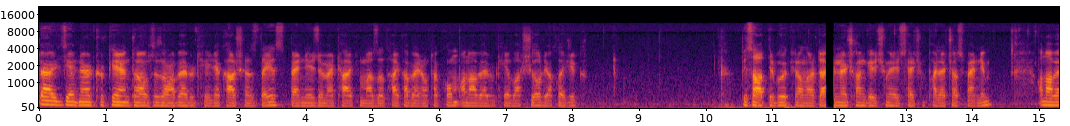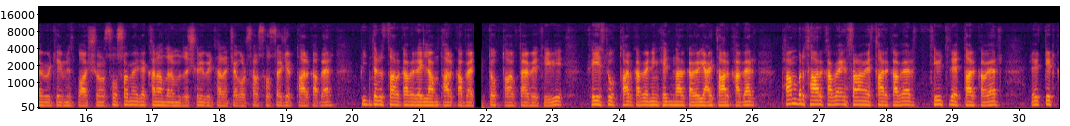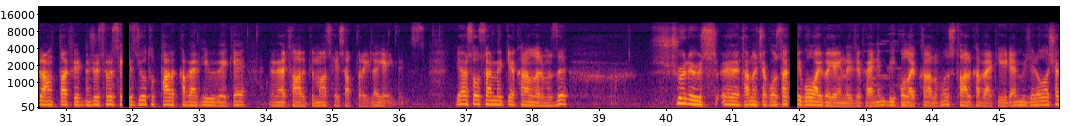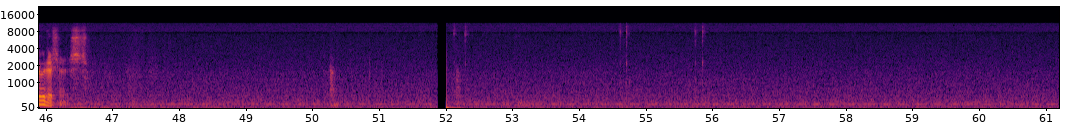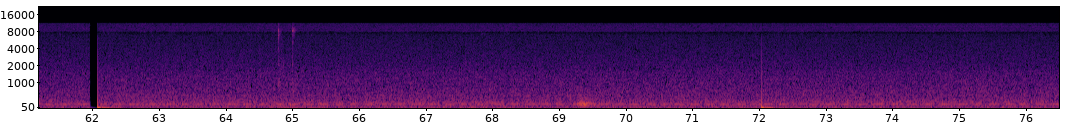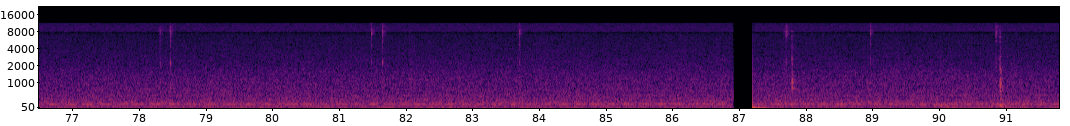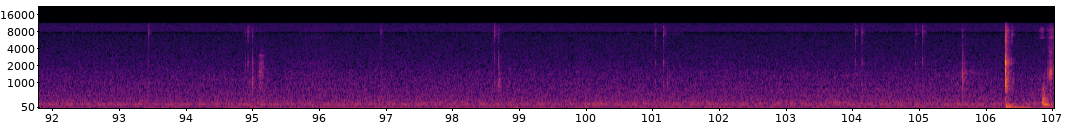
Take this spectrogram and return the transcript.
Değerli izleyenler, Türkiye'nin tarafsız ana haber bülteniyle karşınızdayız. Ben Deniz Ömer Tarık Yılmaz'la tarikhaber.com ana haber bülteni başlıyor. Yaklaşık bir saattir bu ekranlarda öne çıkan gelişmeleri sizler için paylaşacağız efendim. Ana haber bültenimiz başlıyor. Sosyal medya kanallarımızda şöyle bir tanıcak olursak Sosyal Cep Tarık Haber, Pinterest Tarık Haber, Ellam Tarık Haber, TikTok Tarık Haber TV, Facebook Tarık Haber, LinkedIn Tarık Haber, Yay Tarık Haber, Tumblr Tarık Haber, Instagram et Tarık Haber, Twitter et Tarık Haber, Reddit Ground'da 08 YouTube Tarık Haber TV BK Ömer Tarık Yılmaz hesaplarıyla yayındayız. Diğer sosyal medya kanallarımızı şöyle bir e, tanıcak olsak Big Olay'da yayındayız efendim. Big Olay kanalımız Tarık Haber TV'den bizlere ulaşabilirsiniz.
